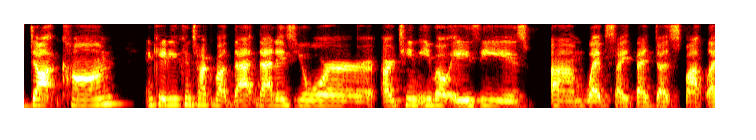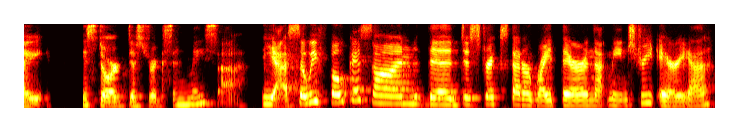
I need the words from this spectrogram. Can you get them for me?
Districts.com. And Katie, you can talk about that. That is your our team Evo AZ's um, website that does spotlight historic districts in Mesa. Yeah, so we focus on the districts that are right there in that Main Street area.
